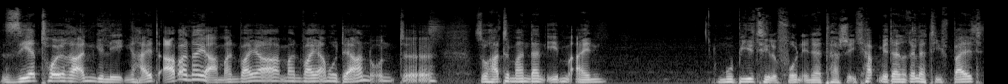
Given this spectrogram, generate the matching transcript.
sehr teure Angelegenheit. Aber naja, man war ja, man war ja modern und äh, so hatte man dann eben ein Mobiltelefon in der Tasche. Ich habe mir dann relativ bald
